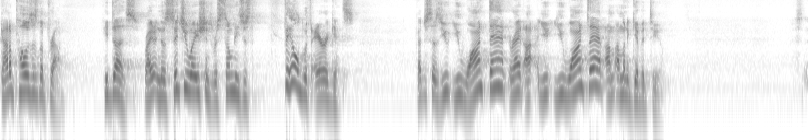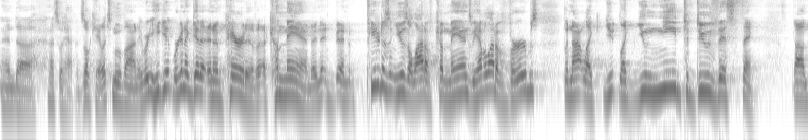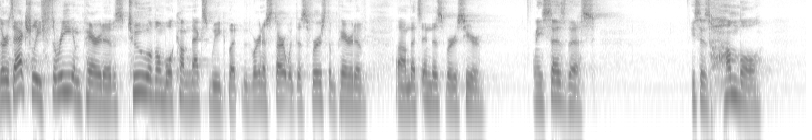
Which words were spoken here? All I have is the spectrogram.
God opposes the proud. He does, right? In those situations where somebody's just filled with arrogance, God just says, You, you want that, right? I, you, you want that? I'm, I'm going to give it to you. And uh, that's what happens. Okay, let's move on. We're, get, we're going to get an imperative, a command. And, and, Peter doesn't use a lot of commands. We have a lot of verbs, but not like you, like you need to do this thing. Uh, there's actually three imperatives. Two of them will come next week, but we're going to start with this first imperative um, that's in this verse here. And he says this He says, Humble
